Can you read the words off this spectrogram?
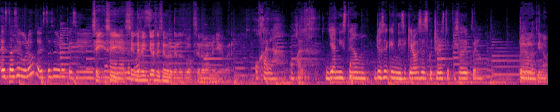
¿Estás seguro? ¿Estás seguro que sí? Sí, sí, sí, en definitiva estoy seguro que los Bucks se lo van a llevar. Ojalá, ojalá. Yanis, te amo. Yo sé que ni siquiera vas a escuchar este episodio, pero... Pero No. latino.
